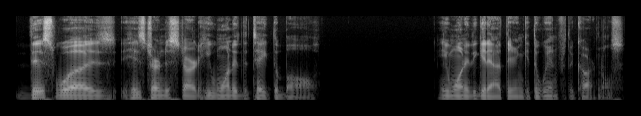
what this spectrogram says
This was his turn to start. He wanted to take the ball. He wanted to get out there and get the win for the Cardinals.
